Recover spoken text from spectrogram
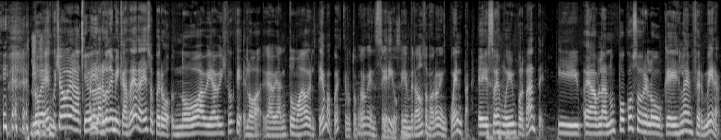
lo he escuchado a, a lo largo de mi carrera, eso, pero no había visto que lo habían tomado el tema, pues, que lo tomaron en serio sí, sí. y en verdad nos tomaron en cuenta. Eso es muy importante. Y eh, hablando un poco sobre lo que es la enfermera,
